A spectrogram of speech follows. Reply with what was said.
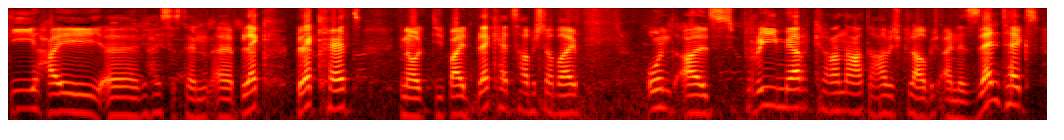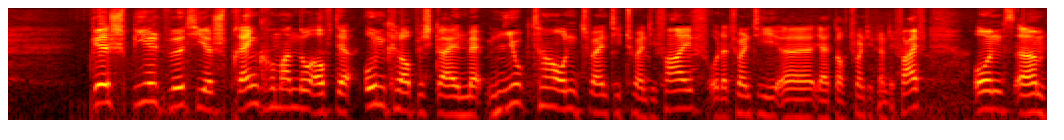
die High, äh, wie heißt es denn, äh, Black, Black Hat, genau, die beiden Black Hats habe ich dabei. Und als Primärgranate habe ich, glaube ich, eine Sentex. Gespielt wird hier Sprengkommando auf der unglaublich geilen Map Nuketown 2025 oder 20, äh, ja doch 2025 und ähm,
